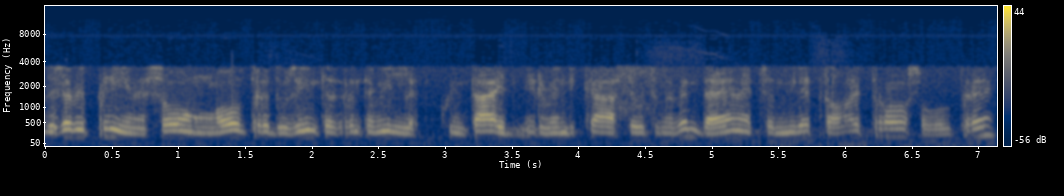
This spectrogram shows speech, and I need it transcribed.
dicevi prima sono oltre 230.000 quintali rivendicati ultime vendemmie, c'è 1.000 toetros oltre,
